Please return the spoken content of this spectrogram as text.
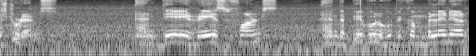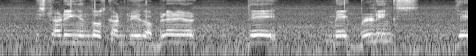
students, and they raise funds, and the people who become millionaire studying in those countries or billionaire, they make buildings, they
